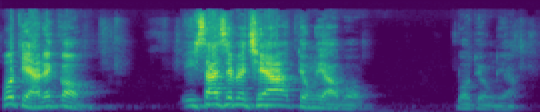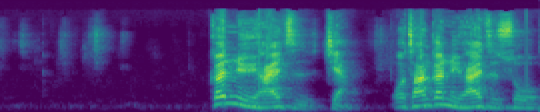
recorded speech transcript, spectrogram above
我顶下咧讲，伊塞什么车重要不？不重要。跟女孩子讲，我常跟女孩子说，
